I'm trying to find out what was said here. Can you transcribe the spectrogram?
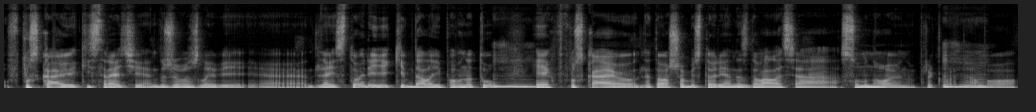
Впускаю якісь речі дуже важливі е, для історії, які б дали їй повноту. Mm-hmm. Я їх впускаю для того, щоб історія не здавалася сумною, наприклад, mm-hmm. або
